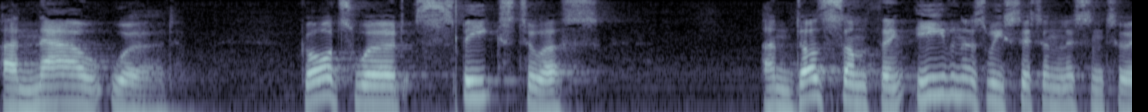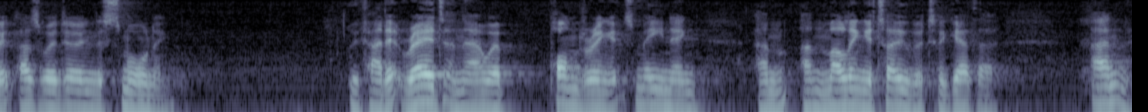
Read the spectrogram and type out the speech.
a now word. God's word speaks to us and does something even as we sit and listen to it as we're doing this morning. We've had it read and now we're pondering its meaning and, and mulling it over together. And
